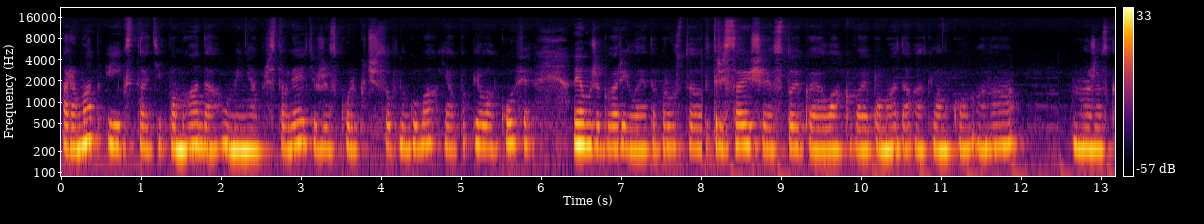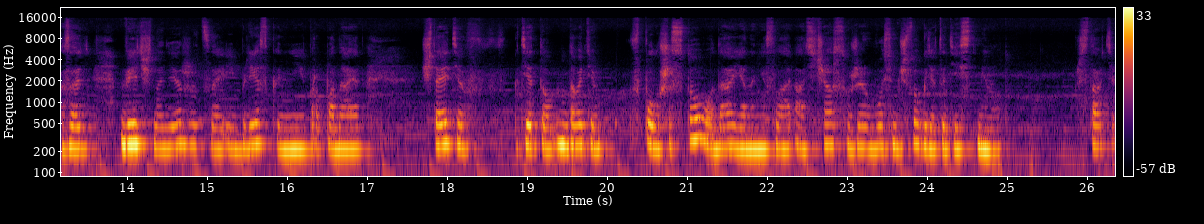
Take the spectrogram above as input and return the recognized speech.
аромат. И, кстати, помада у меня, представляете, уже сколько часов на губах. Я попила кофе. Но я вам уже говорила, это просто потрясающая стойкая лаковая помада от Lancome. Она, можно сказать, вечно держится и блеск не пропадает. Считайте, где-то, ну давайте в пол шестого, да, я нанесла, а сейчас уже 8 часов, где-то 10 минут. Представьте,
